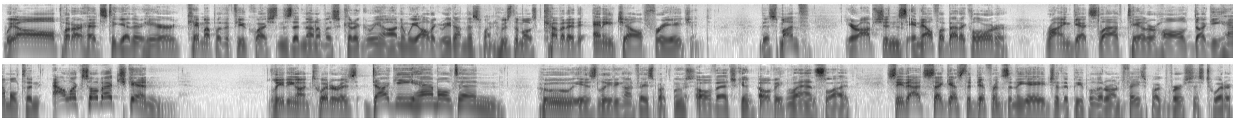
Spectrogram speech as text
We all put our heads together here, came up with a few questions that none of us could agree on, and we all agreed on this one. Who's the most coveted NHL free agent? This month, your options in alphabetical order Ryan Getzlaf, Taylor Hall, Dougie Hamilton, Alex Ovechkin. Leading on Twitter is Dougie Hamilton. Who is leading on Facebook, Moose? Ovechkin. Ovi? Landslide. See, that's, I guess, the difference in the age of the people that are on Facebook versus Twitter.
